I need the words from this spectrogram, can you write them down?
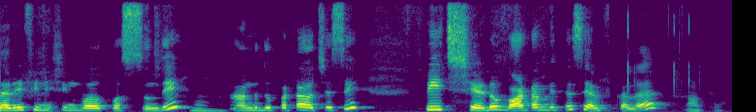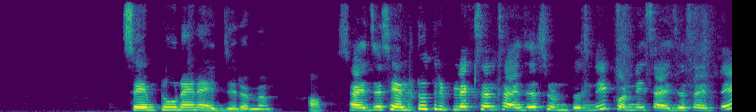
జరీ ఫినిషింగ్ వర్క్ వస్తుంది. అండ్ దుపట్టా వచ్చేసి peach shade bottom with self colour same two nine eight zero ma'am sizes L to triple XL sizes ఉంటుంది. కొన్ని సైజెస్ అయితే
